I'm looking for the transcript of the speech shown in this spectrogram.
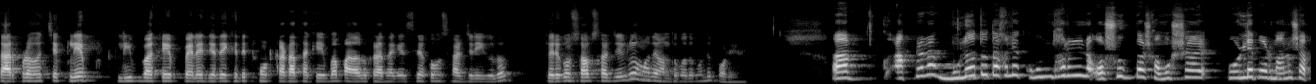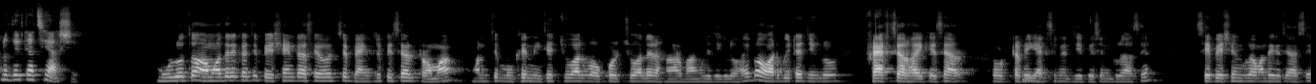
তারপরে হচ্ছে ক্লেপ লিপ বা ক্লেপ প্যালে যাদের ক্ষেত্রে ঠোঁট কাটা থাকে বা পাতাল কাটা থাকে সেরকম সার্জারি গুলো তো এরকম সব সার্জারিগুলো আমাদের অন্তর্গত মধ্যে পড়ে আহ, আপনারা মূলত তাহলে কোন ধরনের অসুখ বা সমস্যা পড়লে পর মানুষ আপনাদের কাছে আসে? মূলত আমাদের কাছে পেশেন্ট আসে হচ্ছে ব্যাংক্রিফিসিয়াল ট্রমা মানে হচ্ছে মুখের নিচের চোয়াল বা ওপর চোয়ালের হাড় ভাঙলে যেগুলো হয় বা অরবিটার যেগুলো ফ্র্যাকচার হয় কেসে আর রোড ট্রাফিক অ্যাক্সিডেন্ট যে পেশেন্টগুলো আসে সেই পেশেন্টগুলো আমাদের কাছে আসে।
